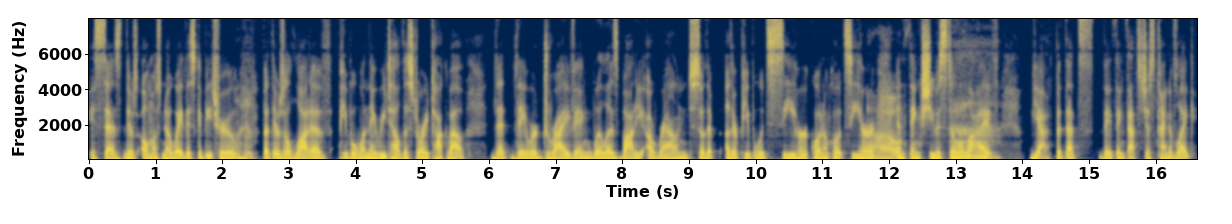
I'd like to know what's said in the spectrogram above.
is, says there's almost no way this could be true. Mm-hmm. But there's a lot of people, when they retell the story, talk about that they were driving Willa's body around so that other people would see her, quote unquote, see her oh. and think she was still alive. Yeah, but that's they think that's just kind of like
